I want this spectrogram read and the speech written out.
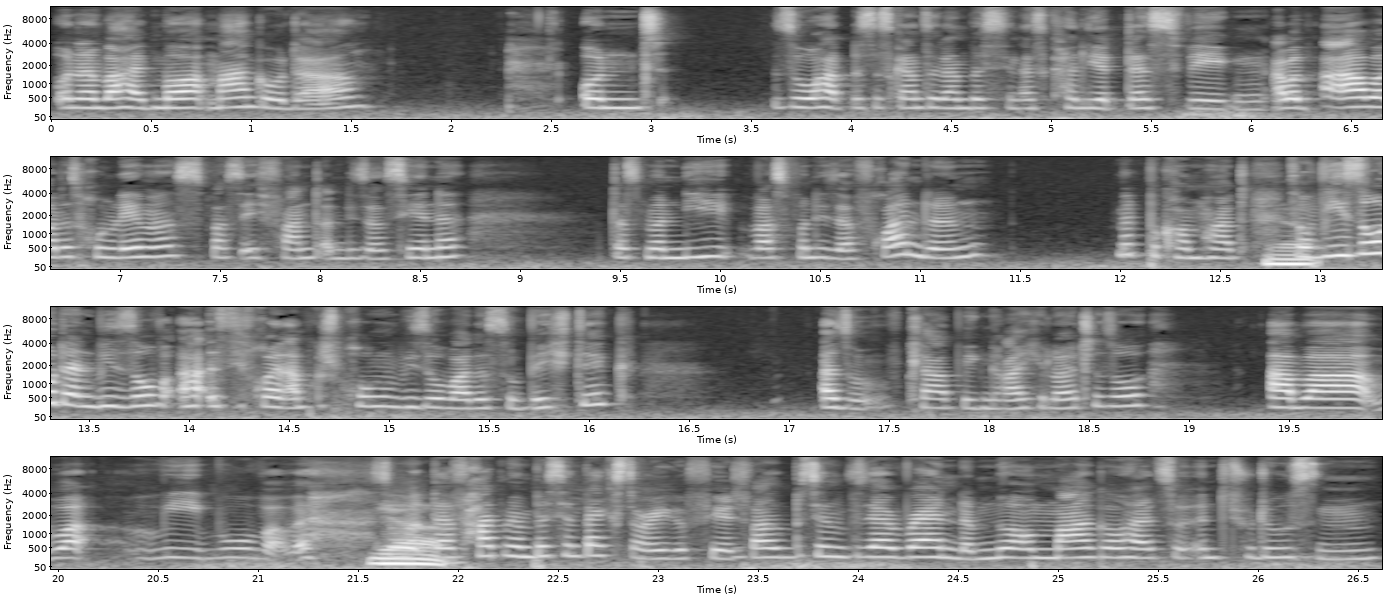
Und dann war halt Mar Margot da. Und so hat es das Ganze dann ein bisschen eskaliert, deswegen. Aber, aber das Problem ist, was ich fand an dieser Szene, dass man nie was von dieser Freundin mitbekommen hat. Ja. So, wieso denn, wieso ist die Freundin abgesprungen, wieso war das so wichtig? Also, klar, wegen reiche Leute so. Aber wie, wo war. So, Ja. da hat mir ein bisschen Backstory gefehlt. Es war ein bisschen sehr random, nur um Margot halt zu introducen.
